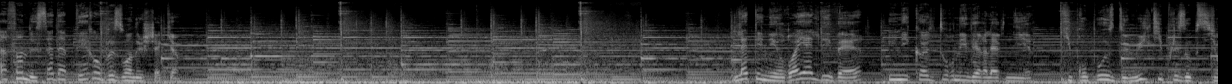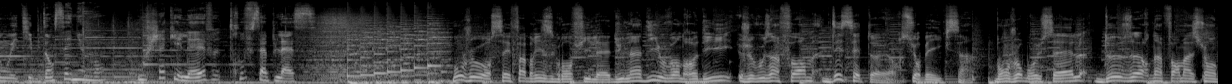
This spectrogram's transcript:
afin de s'adapter aux besoins de chacun. L'Athénée Royal des Verts, une école tournée vers l'avenir, qui propose de multiples options et types d'enseignement où chaque élève trouve sa place. Bonjour, c'est Fabrice Grosfilet. Du lundi au vendredi, je vous informe dès 7h sur BX1. Bonjour Bruxelles, deux heures d'information en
